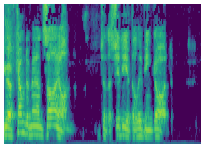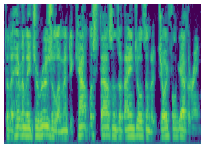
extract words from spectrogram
You have come to Mount Zion, to the city of the living God, to the heavenly Jerusalem and to countless thousands of angels in a joyful gathering.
